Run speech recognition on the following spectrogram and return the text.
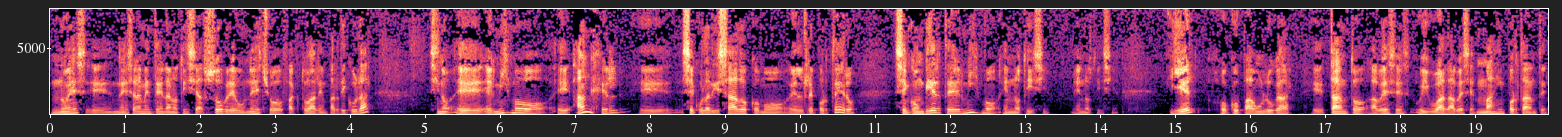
no es necesariamente la noticia sobre un hecho factual en particular, sino el mismo ángel secularizado como el reportero se convierte él mismo en noticia, en noticia. Y él ocupa un lugar eh, tanto a veces, o igual a veces más importante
